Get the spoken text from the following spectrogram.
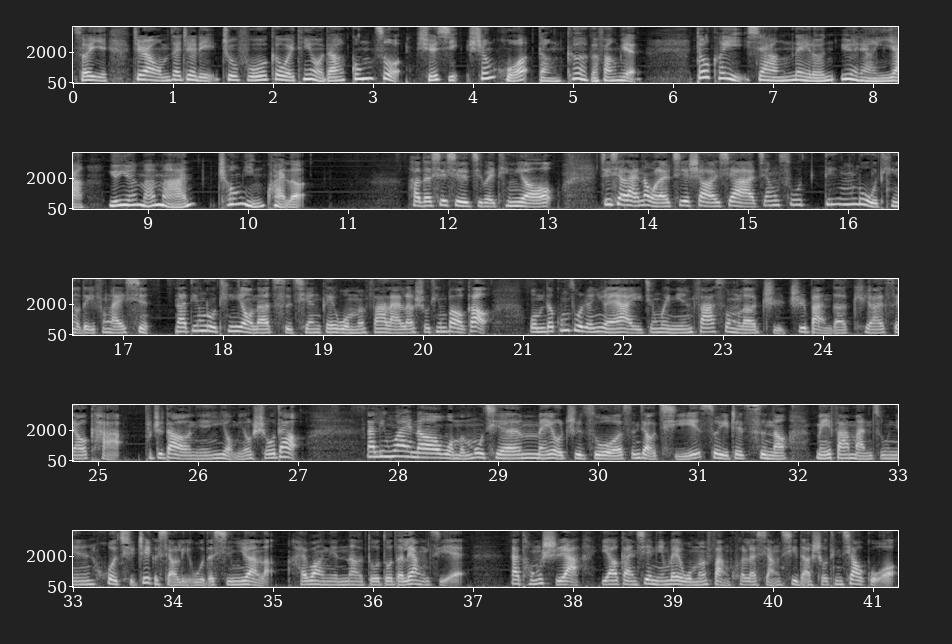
所以就让我们在这里祝福各位听友的工作、学习、生活等各个方面，都可以像那轮月亮一样圆圆满满、充盈快乐。好的，谢谢几位听友。接下来呢，我来介绍一下江苏丁路听友的一封来信。那丁路听友呢，此前给我们发来了收听报告。我们的工作人员啊，已经为您发送了纸质版的 QSL 卡，不知道您有没有收到？那另外呢，我们目前没有制作三角旗，所以这次呢，没法满足您获取这个小礼物的心愿了，还望您呢多多的谅解。那同时啊，也要感谢您为我们反馈了详细的收听效果。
